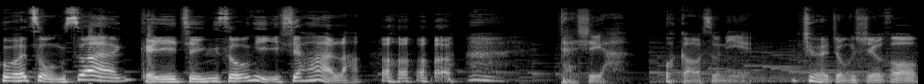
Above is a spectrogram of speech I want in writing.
我总算可以轻松一下了，哈哈哈哈。但是呀，我告诉你。这种时候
